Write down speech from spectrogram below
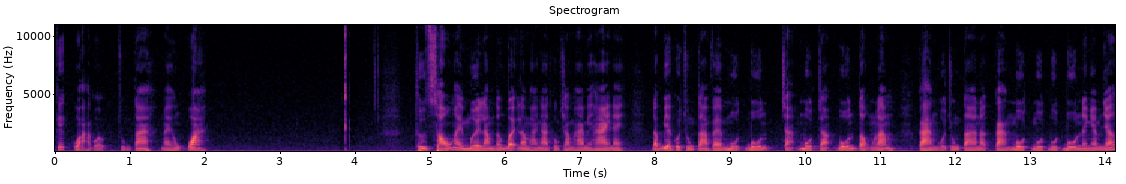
kết quả của chúng ta ngày hôm qua. Thứ sáu ngày 15 tháng 7 năm 2022 này đặc biệt của chúng ta về 14 chạm 1 chạm 4 tổng 5 càng của chúng ta là càng 1114 anh em nhé.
